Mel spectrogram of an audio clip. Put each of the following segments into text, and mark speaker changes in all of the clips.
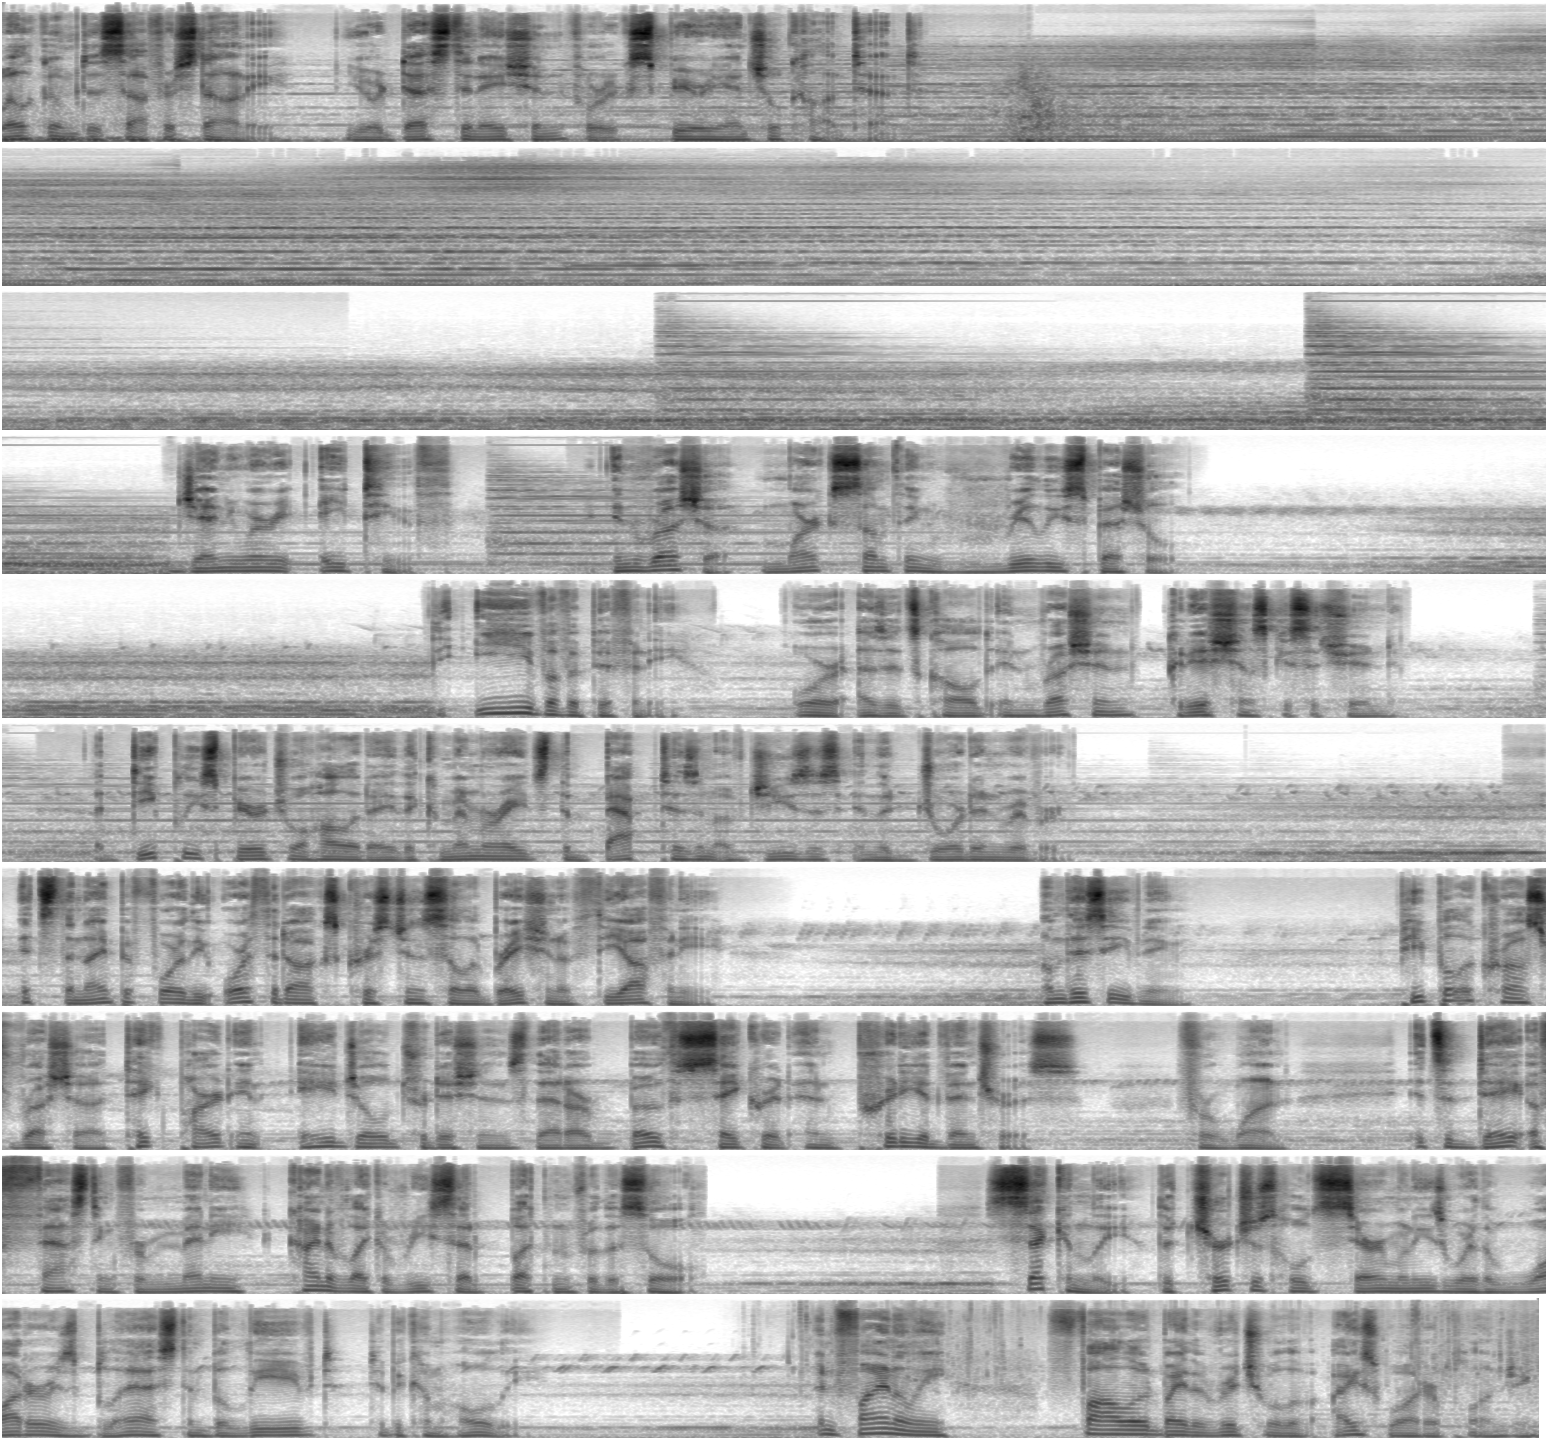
Speaker 1: Welcome to Safarstani, your destination for experiential content. January 18th. In Russia marks something really special. Eve of Epiphany, or as it's called in Russian, Kreshensky a deeply spiritual holiday that commemorates the baptism of Jesus in the Jordan River. It's the night before the Orthodox Christian celebration of Theophany. On this evening, People across Russia take part in age old traditions that are both sacred and pretty adventurous. For one, it's a day of fasting for many, kind of like a reset button for the soul. Secondly, the churches hold ceremonies where the water is blessed and believed to become holy. And finally, followed by the ritual of ice water plunging,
